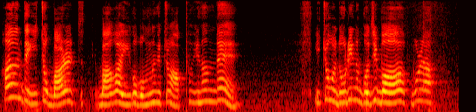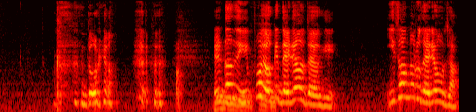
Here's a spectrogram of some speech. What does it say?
하는데 이쪽 말을 마가 이거 먹는 게 좀 아프긴 한데 이쪽을 노리는 거지 뭐. 몰라. 노려. 일단은 이포 여기 내려오자 여기. 이 선으로 내려오자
